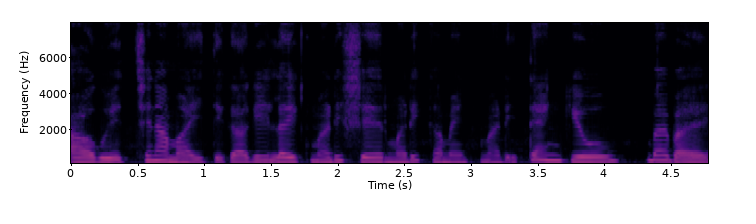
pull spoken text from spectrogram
ಹಾಗೂ ಹೆಚ್ಚಿನ ಮಾಹಿತಿಗಾಗಿ ಲೈಕ್ ಮಾಡಿ ಶೇರ್ ಮಾಡಿ ಕಮೆಂಟ್ ಮಾಡಿ. ಥ್ಯಾಂಕ್ ಯು ಬಾಯ್ ಬಾಯ್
